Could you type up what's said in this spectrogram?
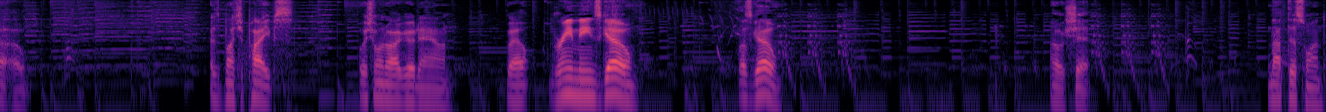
Uh oh. There's a bunch of pipes. Which one do I go down? Well, green means go. Let's go. Oh shit. Not this one.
